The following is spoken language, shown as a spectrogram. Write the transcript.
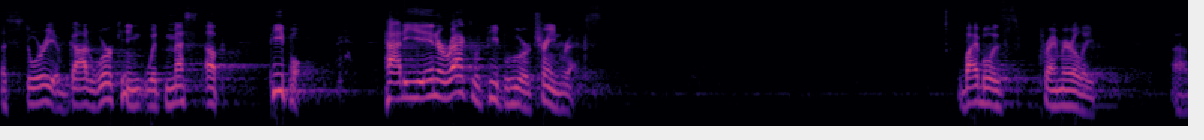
a story of God working with messed up people. How do you interact with people who are train wrecks? The Bible is primarily uh,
